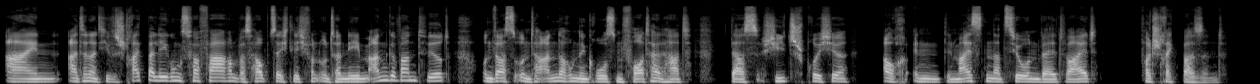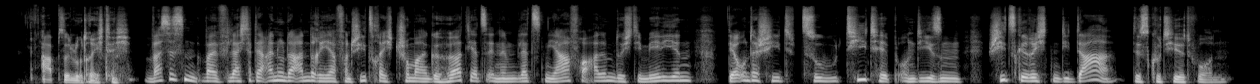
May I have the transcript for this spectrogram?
ein alternatives Streitbeilegungsverfahren, was hauptsächlich von Unternehmen angewandt wird und was unter anderem den großen Vorteil hat, dass Schiedssprüche auch in den meisten Nationen weltweit vollstreckbar sind. Absolut richtig. Was ist denn, weil vielleicht hat der ein oder andere ja von Schiedsrecht schon mal gehört, jetzt in dem letzten Jahr vor allem durch die Medien, der Unterschied zu TTIP und diesen Schiedsgerichten, die da diskutiert wurden?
